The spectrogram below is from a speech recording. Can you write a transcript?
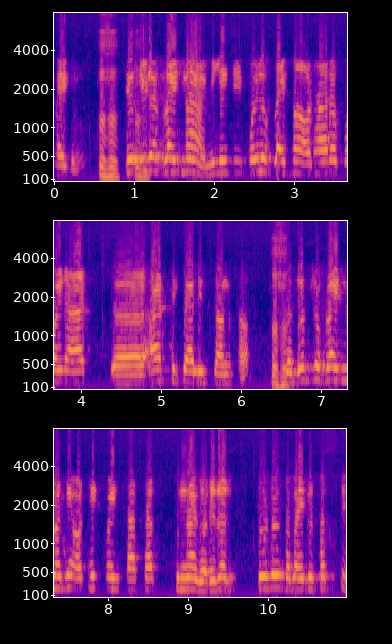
फ्लाइट हो त्यो दुईटा फ्लाइटमा हामीले चाहिँ पहिलो फ्लाइटमा अठार पोइन्ट आठ आठ त्रिचालिस टन छ र दोस्रो फ्लाइटमा चाहिँ अठाइस पोइन्ट सात सात शून्य गरेर टोटल तपाईँको सत्ति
